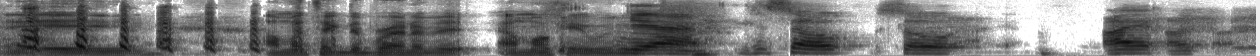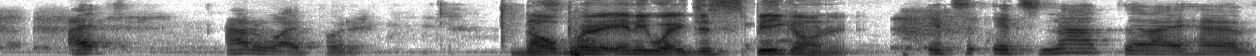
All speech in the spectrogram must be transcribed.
hey. I'm gonna take the brunt of it. I'm okay with it. Yeah. So so I I, I how do I put it? Don't it's put not, it anyway. Just speak on it. It's it's not that I have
